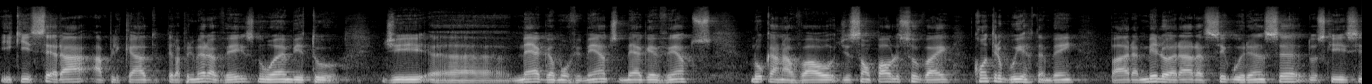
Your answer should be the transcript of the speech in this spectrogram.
e que será aplicado pela primeira vez no âmbito de uh, mega movimentos, mega eventos no Carnaval de São Paulo. Isso vai contribuir também para melhorar a segurança dos que se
